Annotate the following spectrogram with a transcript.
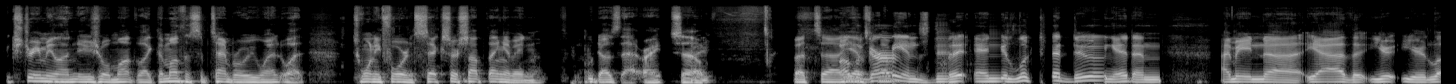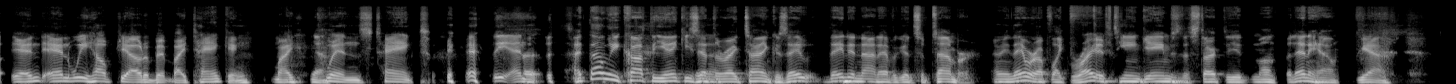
extremely unusual month. Like the month of September, we went what twenty four and six or something. I mean, who does that, right? So, Right. but uh, well, yeah, the it's not- Guardians did it, and you looked good doing it. And I mean, uh, yeah, the you're you're and and we helped you out a bit by tanking. My Yeah. twins tanked at the end. Uh, I thought we caught the Yankees at the right time because they they did not have a good September. I mean, they were up like Right. fifteen games to start the month. But anyhow, yeah,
